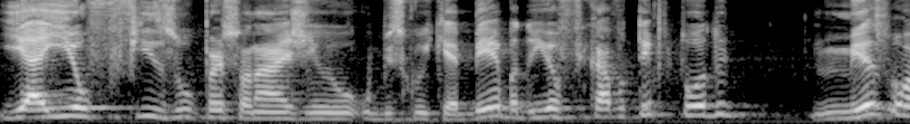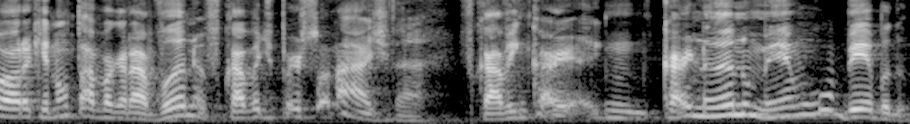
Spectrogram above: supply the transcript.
E aí eu fiz o personagem, o, o Biscuit que é bêbado, e eu ficava o tempo todo, mesmo a hora que não tava gravando, eu ficava de personagem. Tá. Ficava encar- encarnando mesmo o bêbado.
